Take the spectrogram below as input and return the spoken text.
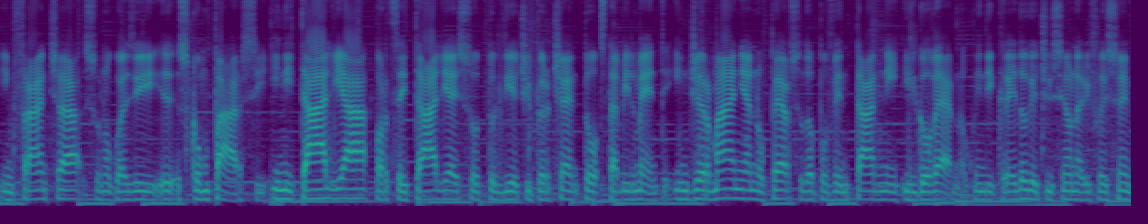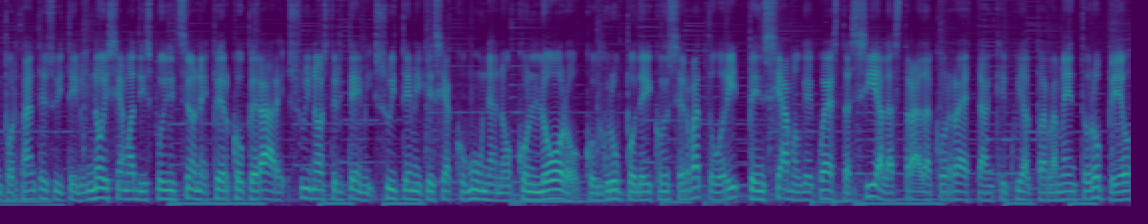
in Francia sono quasi eh, scomparsi. In Italia Forza Italia è sotto il 10% stabilmente. In Germania hanno perso dopo vent'anni il governo, quindi credo che ci sia una riflessione importante sui temi. Noi siamo a disposizione per cooperare sui nostri temi, sui temi che si accomunano con loro, col gruppo dei conservatori. Pensiamo che questa sia la strada corretta anche qui al Parlamento europeo.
